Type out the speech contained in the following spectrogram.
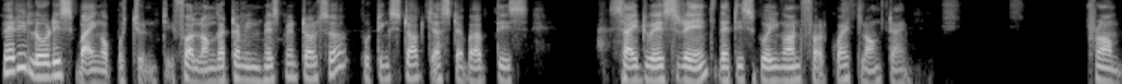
very low risk buying opportunity for longer term investment also putting stop just above this sideways range that is going on for quite long time. From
